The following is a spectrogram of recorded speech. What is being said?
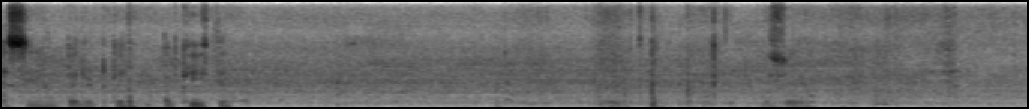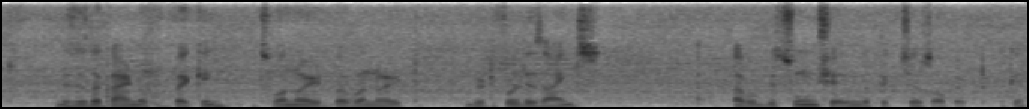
ऐसे यहाँ पे लिट के अब खींच दे so this is the kind of packing it's 108 by 108 beautiful designs i would be soon sharing the pictures of it okay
